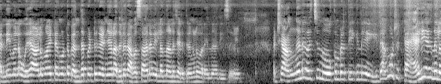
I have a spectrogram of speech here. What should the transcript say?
തന്നെയുമല്ല ഒരാളുമായിട്ട് അങ്ങോട്ട് ബന്ധപ്പെട്ട് കഴിഞ്ഞാൽ അതിനൊരു അവസാനമില്ലെന്നാണ് ചരിത്രങ്ങൾ പറയുന്നത് ഹദീസുകൾ. പക്ഷെ അങ്ങനെ വെച്ച് നോക്കുമ്പോഴത്തേക്കിന് ഇത് അങ്ങോട്ട് ടാലി ആകുന്നില്ല.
